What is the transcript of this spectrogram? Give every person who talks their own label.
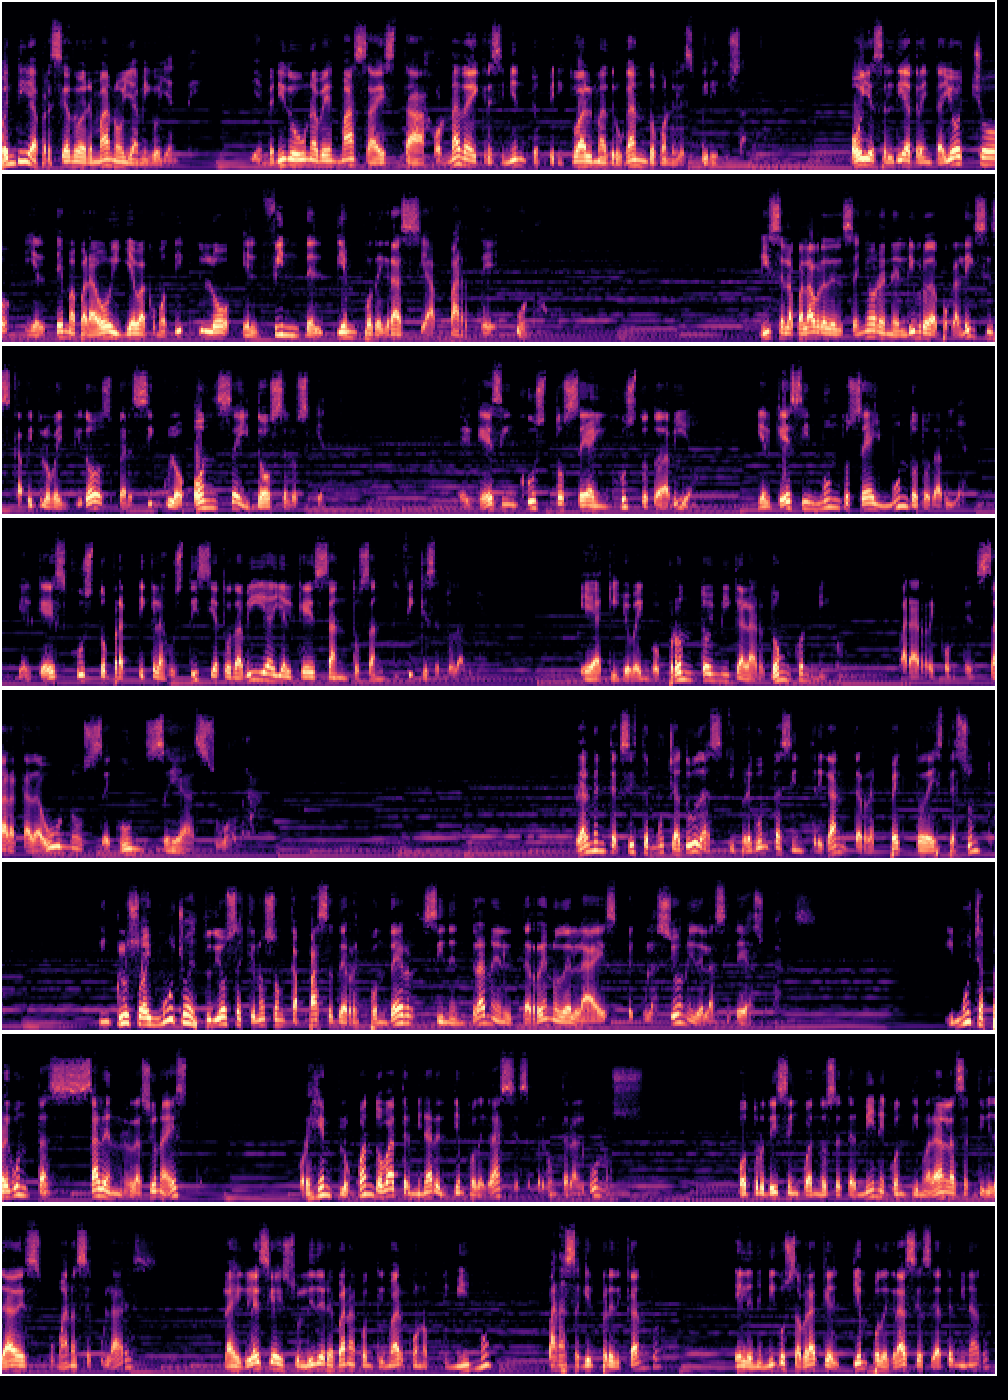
Speaker 1: Buen día, apreciado hermano y amigo oyente. Bienvenido una vez más a esta jornada de crecimiento espiritual madrugando con el Espíritu Santo. Hoy es el día 38 y el tema para hoy lleva como título El fin del tiempo de gracia, parte 1. Dice la palabra del Señor en el libro de Apocalipsis capítulo 22 versículo 11 y 12 lo siguiente. El que es injusto sea injusto todavía, y el que es inmundo sea inmundo todavía y el que es justo practique la justicia todavía, y el que es santo santifíquese todavía. He aquí yo vengo pronto y mi galardón conmigo, para recompensar a cada uno según sea su obra. Realmente existen muchas dudas y preguntas intrigantes respecto de este asunto. Incluso hay muchos estudiosos que no son capaces de responder sin entrar en el terreno de la especulación y de las ideas humanas. Y muchas preguntas salen en relación a esto. Por ejemplo, ¿cuándo va a terminar el tiempo de gracia? Se preguntan algunos. Otros dicen cuando se termine continuarán las actividades humanas seculares. Las iglesias y sus líderes van a continuar con optimismo. ¿Van a seguir predicando? ¿El enemigo sabrá que el tiempo de gracia se ha terminado?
